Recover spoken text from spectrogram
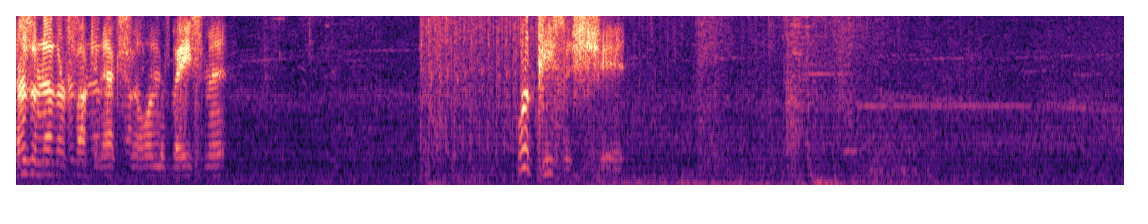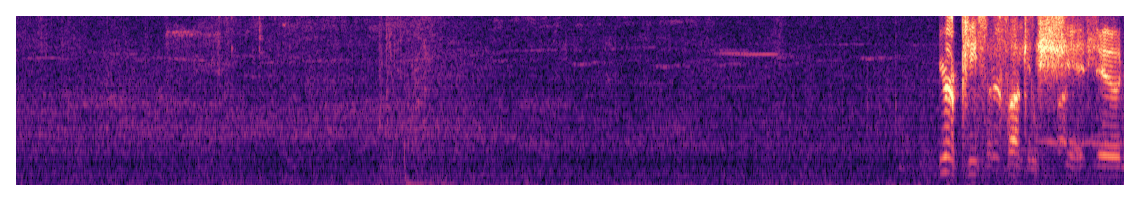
There's another fucking exfil in the basement. What a piece of shit. You're a piece of fucking shit, dude.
